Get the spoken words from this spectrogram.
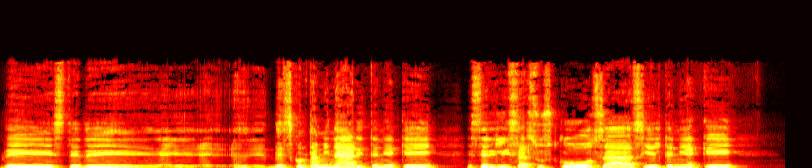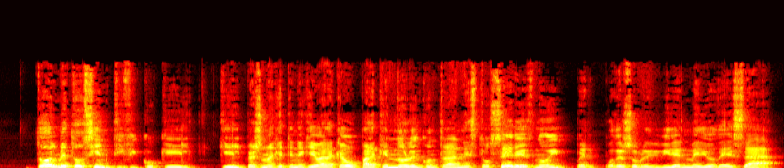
de, este, de, eh, descontaminar y tenía que esterilizar sus cosas y él tenía que... Todo el método científico que el, que el personaje tenía que llevar a cabo para que no lo encontraran estos seres, ¿no? Y poder sobrevivir en medio de esa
